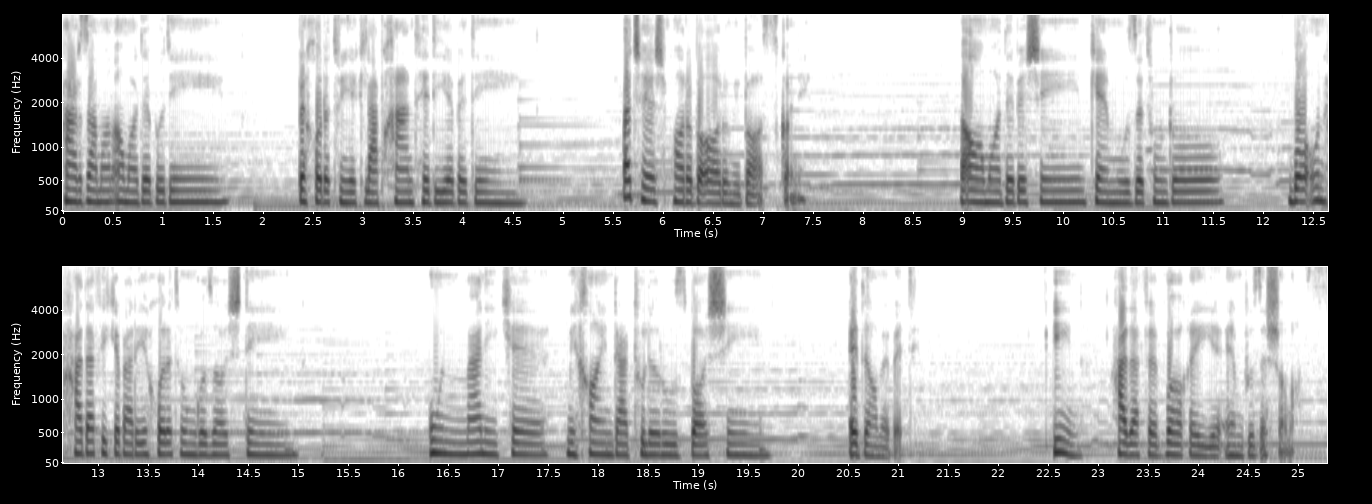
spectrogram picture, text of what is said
هر زمان آماده بودین به خودتون یک لبخند هدیه بدین و چشم ها رو به آرومی باز کنین. و آماده بشین که امروزتون رو با اون هدفی که برای خودتون گذاشتین اون منی که می‌خواین در طول روز باشین ادامه بدین. این هدف واقعی امروز شماست.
